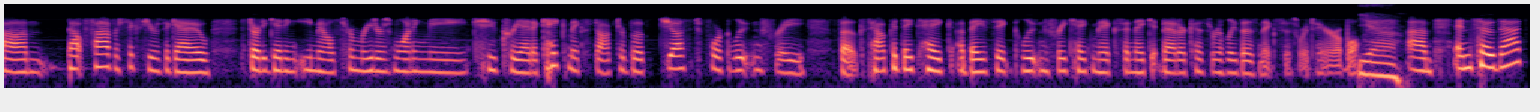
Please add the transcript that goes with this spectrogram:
Um, about five or six years ago, started getting emails from readers wanting me to create a cake mix doctor book just for gluten-free folks. How could they take a basic gluten-free cake mix and make it better? Because really, those mixes were terrible. Yeah. Um, and so that's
